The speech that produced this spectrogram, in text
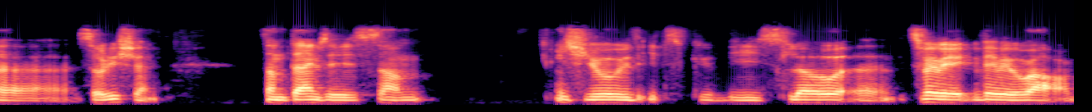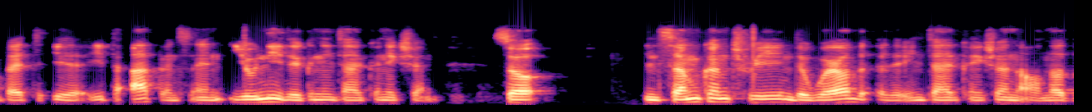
uh, solution, sometimes there is some issue it could be slow uh, it's very very rare but it, it, happens and you need an internet connection. So in some country in the world the internet connection are not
